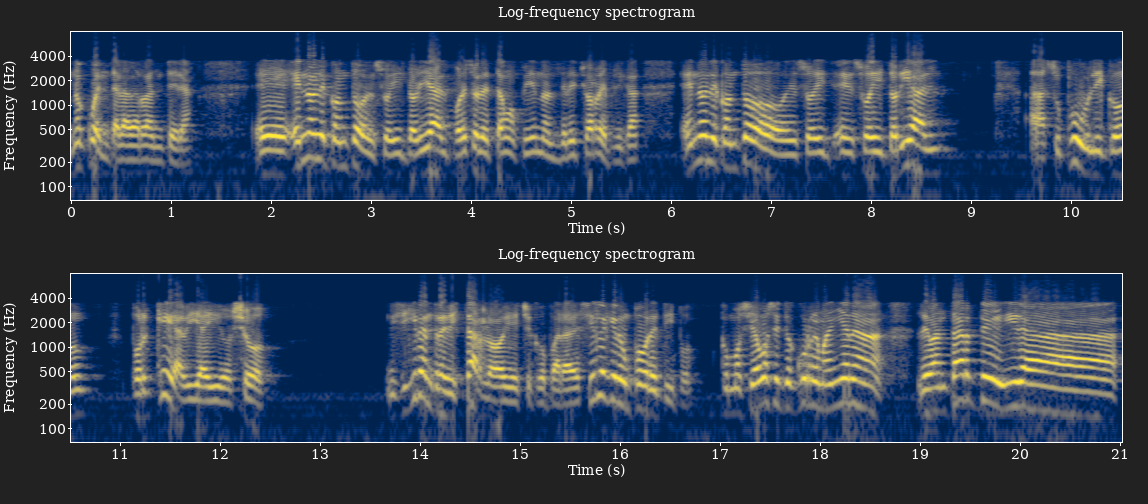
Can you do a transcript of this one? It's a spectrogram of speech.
No cuenta la verdad entera. Eh, él no le contó en su editorial, por eso le estamos pidiendo el derecho a réplica, él no le contó en su, en su editorial a su público por qué había ido yo. Ni siquiera entrevistarlo había hecho para decirle que era un pobre tipo como si a vos se te ocurre mañana levantarte, ir a,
